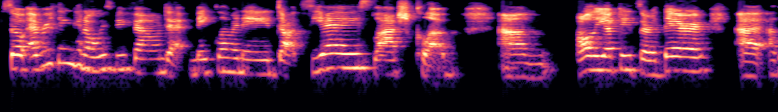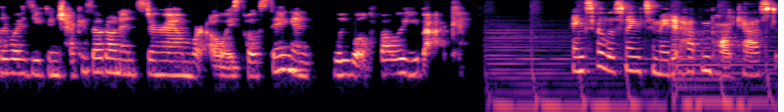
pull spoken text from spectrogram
So everything can always be found at makelemonade.ca slash club. Um, all the updates are there. Uh, otherwise, you can check us out on Instagram. We're always posting and we will follow you back. Thanks for listening to Made It Happen podcast,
